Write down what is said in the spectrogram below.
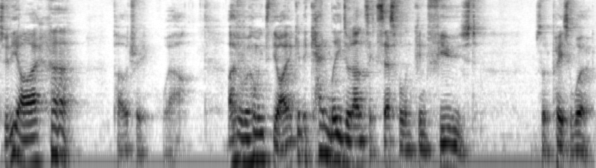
to the eye. Poetry, wow. Overwhelming to the eye. It can, it can, lead to an unsuccessful and confused sort of piece of work.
